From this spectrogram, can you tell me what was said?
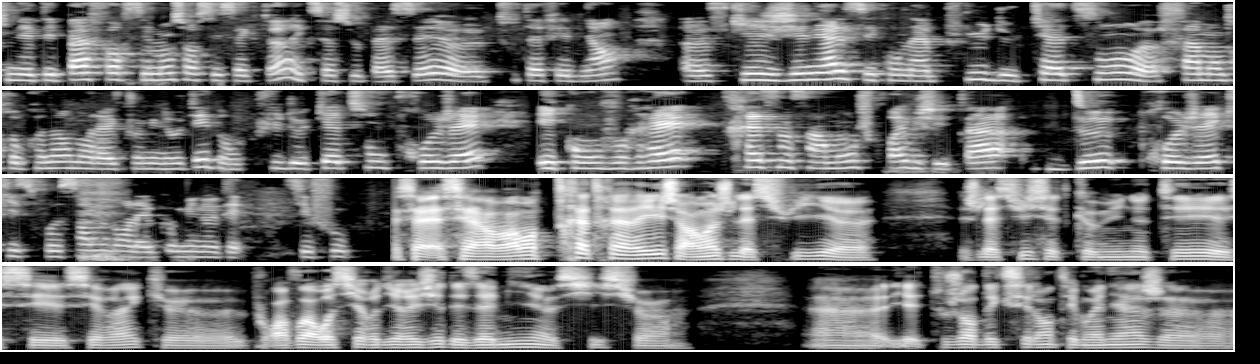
qui n'étaient pas forcément sur ces secteurs et que ça se passait tout à fait bien. ce qui est génial, c'est qu'on a plus de 400 femmes entrepreneurs dans la communauté, donc plus de 400 projets et qu'en vrai, très sincèrement, je crois que j'ai pas deux projets qui se ressemblent dans la communauté. C'est fou. C'est vraiment très très riche. Alors moi, je la suis. Euh, je la suis cette communauté. C'est vrai que pour avoir aussi redirigé des amis aussi sur, euh, il y a toujours d'excellents témoignages. Euh.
